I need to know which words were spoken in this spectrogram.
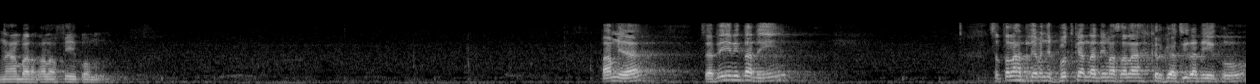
Nah, barakallahu fikum. Paham ya? Jadi ini tadi setelah beliau menyebutkan tadi masalah gergaji tadi itu,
